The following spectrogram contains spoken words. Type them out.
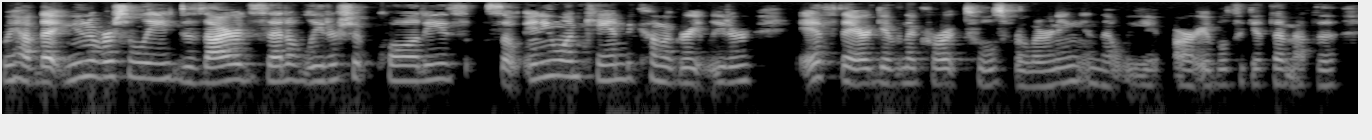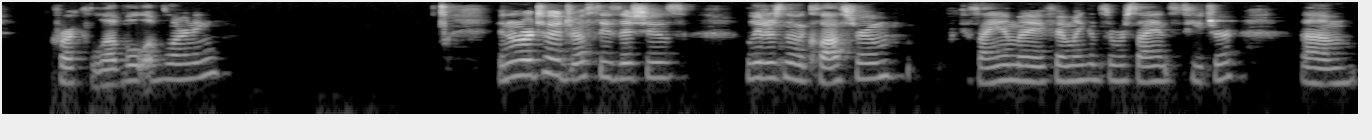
We have that universally desired set of leadership qualities, so anyone can become a great leader if they are given the correct tools for learning and that we are able to get them at the correct level of learning. In order to address these issues, leaders in the classroom, because I am a family and consumer science teacher, um,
